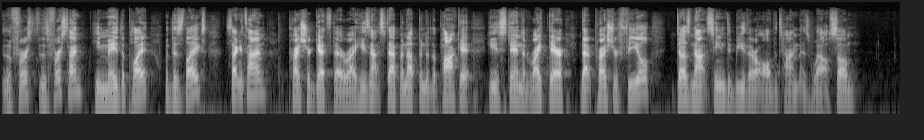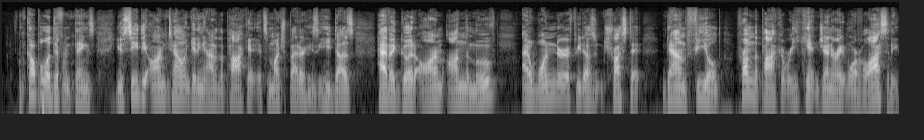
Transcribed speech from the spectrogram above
the first the first time he made the play with his legs. Second time, pressure gets there, right? He's not stepping up into the pocket. He's standing right there. That pressure feel does not seem to be there all the time as well. So a couple of different things. You see the arm talent getting out of the pocket. It's much better. He's, he does have a good arm on the move. I wonder if he doesn't trust it downfield from the pocket where he can't generate more velocity.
